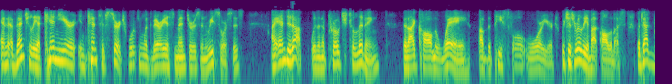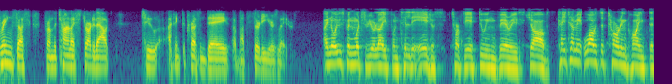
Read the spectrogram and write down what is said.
And eventually, a 10 year intensive search working with various mentors and resources, I ended up with an approach to living that I call the way of the peaceful warrior, which is really about all of us. But that brings us from the time I started out to, I think, the present day, about 30 years later. I know you spent much of your life until the age of 38 doing various jobs. Can you tell me what was the turning point that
